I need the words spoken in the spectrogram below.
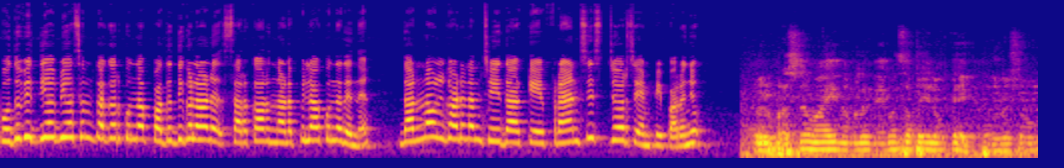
പൊതുവിദ്യാഭ്യാസം തകർക്കുന്ന പദ്ധതികളാണ് സർക്കാർ നടപ്പിലാക്കുന്നതെന്ന് ധർണ ഉദ്ഘാടനം ചെയ്ത K Francis George M P പറഞ്ഞു. ഒരു പ്രശ്നമായി നമ്മൾ നിയമസഭയിലൊക്കെ പ്രതിപക്ഷവും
